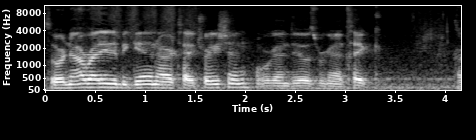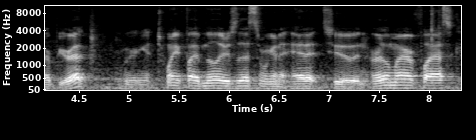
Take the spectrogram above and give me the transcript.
So we're now ready to begin our titration. What we're going to do is we're going to take our burette, we're going to get 25 milliliters of this and we're going to add it to an Erlenmeyer flask.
